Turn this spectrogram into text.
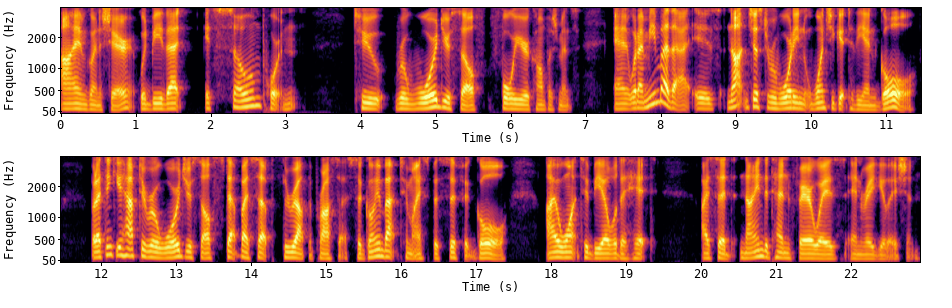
I am going to share would be that it's so important to reward yourself for your accomplishments. And what I mean by that is not just rewarding once you get to the end goal, but I think you have to reward yourself step by step throughout the process. So, going back to my specific goal, I want to be able to hit, I said, nine to 10 fairways in regulation.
